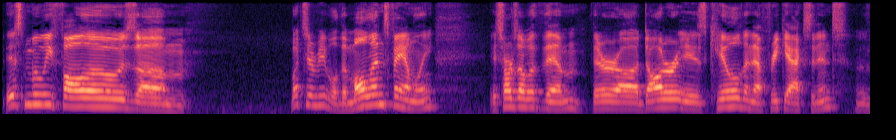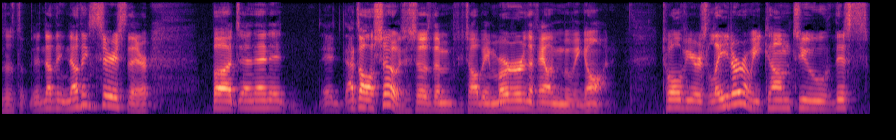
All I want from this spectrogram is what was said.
this movie follows um, bunch of people. The Mullins family. It starts out with them. Their uh, daughter is killed in a freak accident. There's nothing, nothing serious there. But and then it, it that's all it shows. It shows them all being murdered and the family moving on. Twelve years later, we come to this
